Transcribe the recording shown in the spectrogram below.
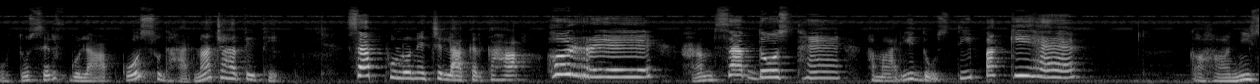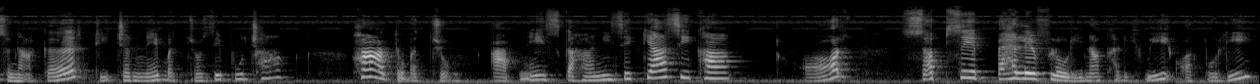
वो तो सिर्फ़ गुलाब को सुधारना चाहते थे। सब फूलों ने चिल्लाकर कहा, हुर्रे, हम सब दोस्त हैं। हमारी दोस्ती पक्की है। कहानी सुनाकर टीचर ने बच्चों से पूछा हाँ तो बच्चों आपने इस कहानी से क्या सीखा? और सबसे पहले फ्लोरिना खड़ी हुई और बोली,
